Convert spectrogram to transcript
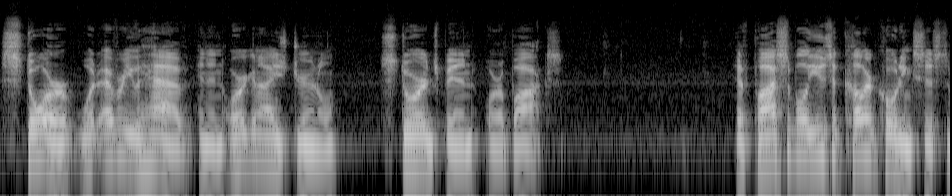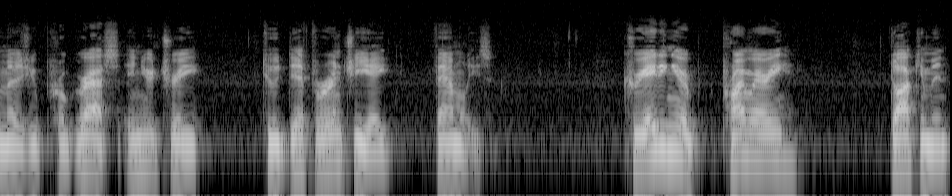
Store whatever you have in an organized journal, storage bin, or a box. If possible, use a color coding system as you progress in your tree to differentiate families. Creating your primary document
